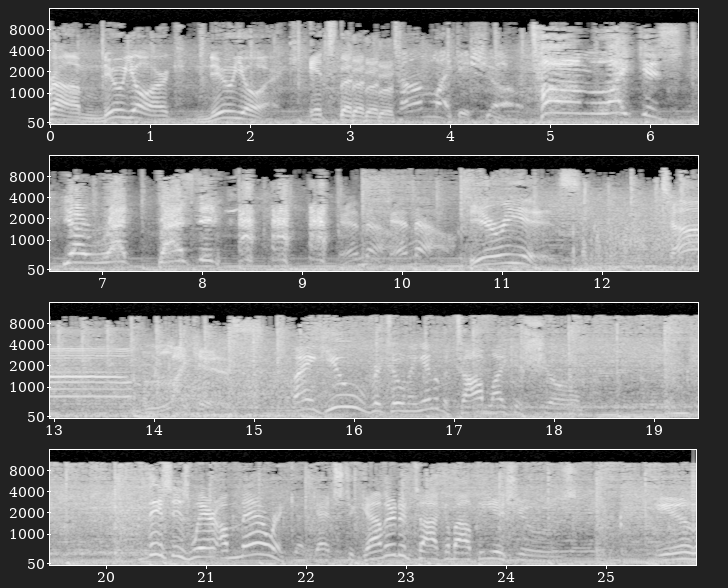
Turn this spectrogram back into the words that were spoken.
From New York, New York, it's the, the, the Tom Leykis Show. Tom Leykis, you rat bastard! and now, and now, here he is, Tom Leykis. Thank you for tuning in to the Tom Leykis Show. This is where America gets together to talk about the issues you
